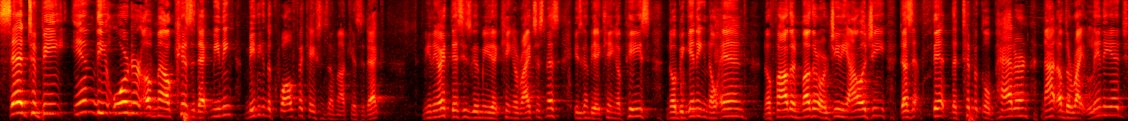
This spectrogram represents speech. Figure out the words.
said to be in the order of Melchizedek, meaning meeting the qualifications of Melchizedek. Meaning, right, this, he's going to be a king of righteousness, he's going to be a king of peace, no beginning, no end, no father and mother or genealogy, doesn't fit the typical pattern, not of the right lineage.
